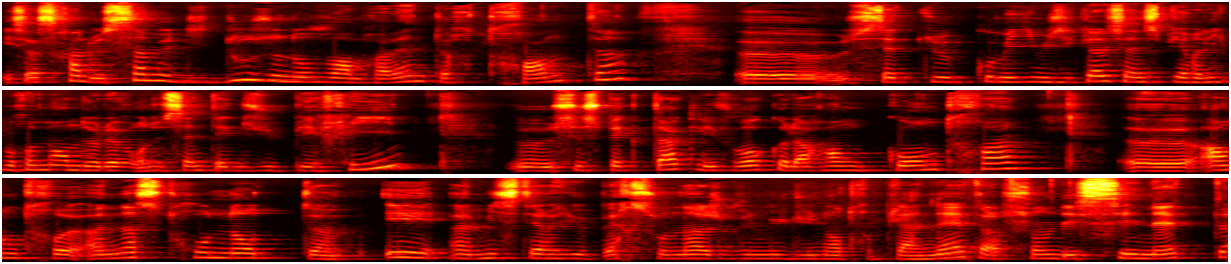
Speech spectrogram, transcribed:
Et ça sera le samedi 12 novembre à 20h30. Euh, cette comédie musicale s'inspire librement de l'œuvre de Saint-Exupéry. Euh, ce spectacle évoque la rencontre euh, entre un astronaute et un mystérieux personnage venu d'une autre planète. Alors, ce sont des scénettes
